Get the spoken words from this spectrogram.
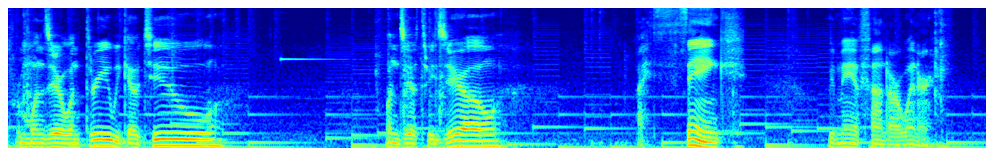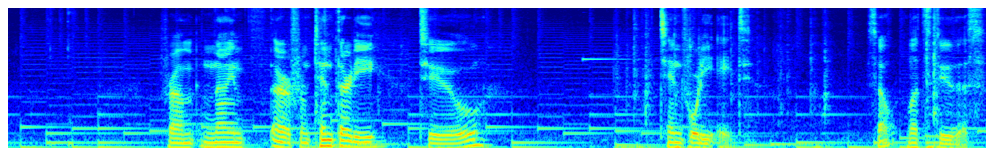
From 1013 we go to 1030. I think we may have found our winner. From 9 or from 1030 to 1048. So let's do this.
